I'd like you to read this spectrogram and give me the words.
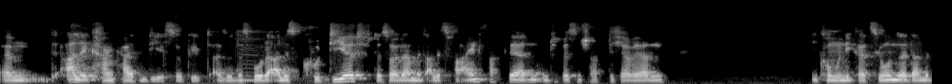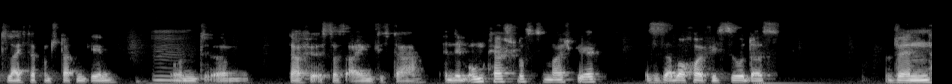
ähm, alle Krankheiten, die es so gibt. Also das mhm. wurde alles kodiert, das soll damit alles vereinfacht werden und wissenschaftlicher werden. Die Kommunikation soll damit leichter vonstatten gehen. Mhm. Und ähm, dafür ist das eigentlich da. In dem Umkehrschluss zum Beispiel, es ist aber auch häufig so, dass wenn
